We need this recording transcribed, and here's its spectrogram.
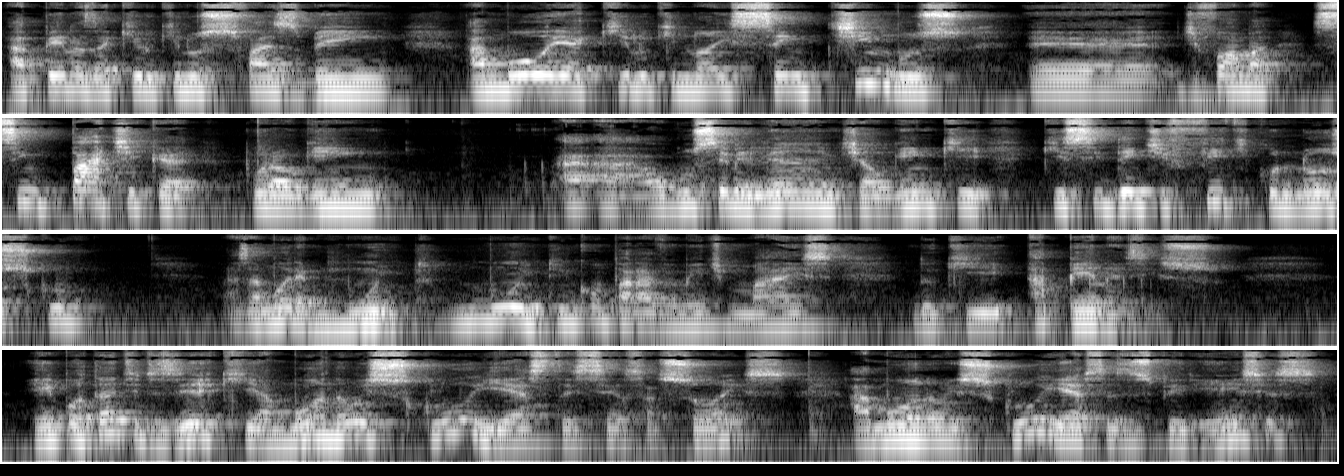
apenas aquilo que nos faz bem, amor é aquilo que nós sentimos é, de forma simpática por alguém, a, a, algum semelhante, alguém que, que se identifique conosco. Mas amor é muito, muito, incomparavelmente mais do que apenas isso. É importante dizer que amor não exclui estas sensações, Amor não exclui essas experiências,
